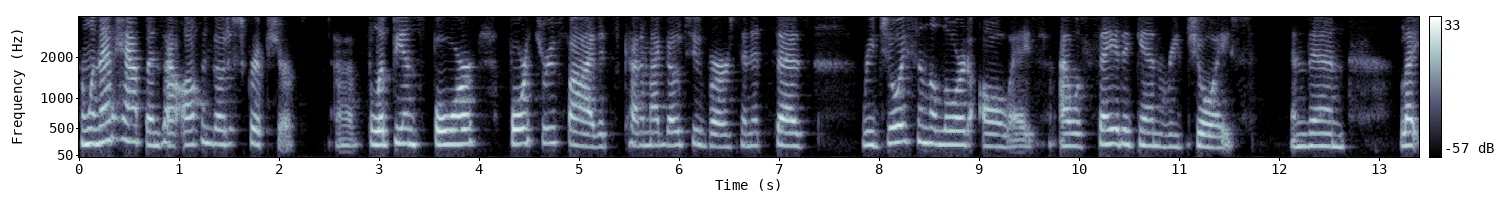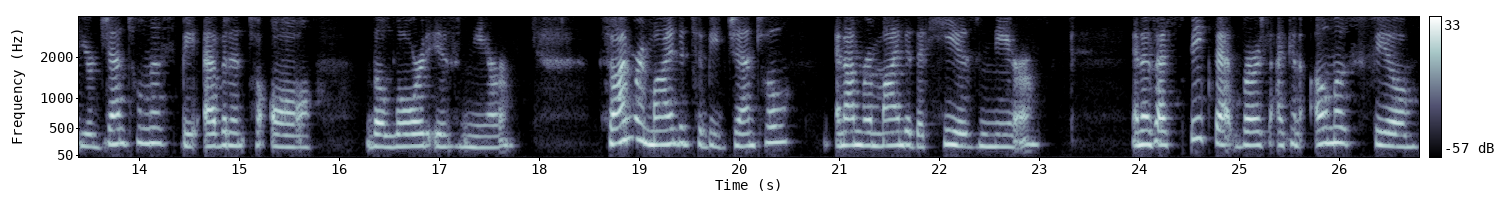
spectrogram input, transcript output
And when that happens, I often go to scripture uh, Philippians 4 4 through 5. It's kind of my go to verse, and it says, Rejoice in the Lord always. I will say it again, rejoice. And then let your gentleness be evident to all. The Lord is near. So I'm reminded to be gentle, and I'm reminded that He is near. And as I speak that verse, I can almost feel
